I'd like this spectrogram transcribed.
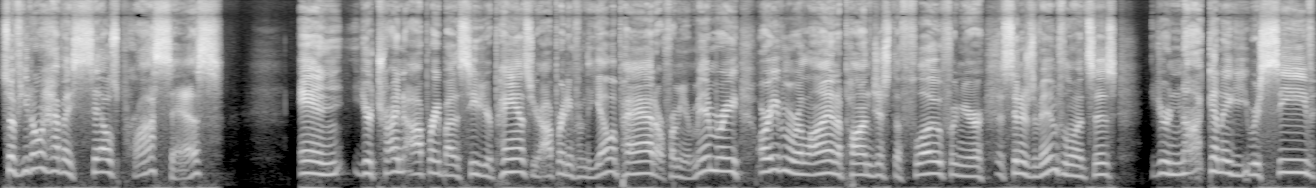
So, if you don't have a sales process and you're trying to operate by the seat of your pants, or you're operating from the yellow pad or from your memory, or even relying upon just the flow from your centers of influences, you're not going to receive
